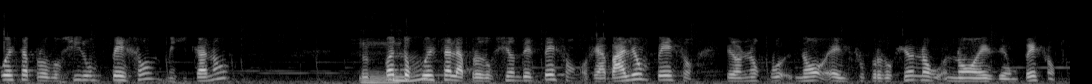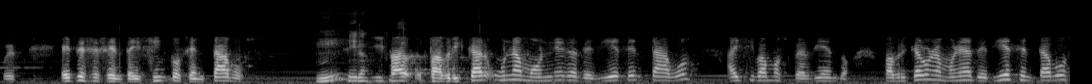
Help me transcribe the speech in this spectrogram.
cuesta producir un peso mexicano? ¿Cuánto cuesta la producción del peso? O sea, vale un peso, pero no, no, el, su producción no, no es de un peso, pues es de 65 centavos. Mm, mira. Y fa- fabricar una moneda de 10 centavos, ahí sí vamos perdiendo. Fabricar una moneda de 10 centavos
